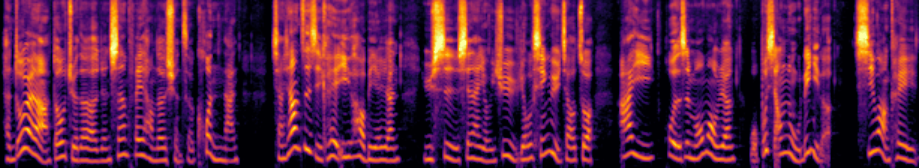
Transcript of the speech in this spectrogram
很多人啊都觉得人生非常的选择困难，想象自己可以依靠别人，于是现在有一句流行语叫做“阿姨”或者是某某人，我不想努力了，希望可以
